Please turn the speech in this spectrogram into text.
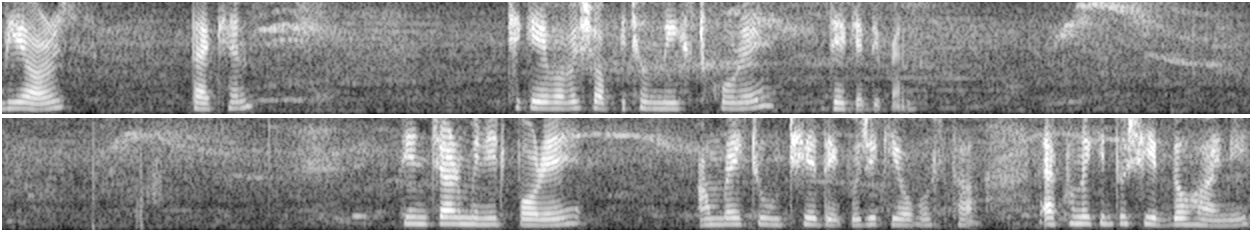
ভিয়ার্স দেখেন, ঠিক এভাবে সব কিছু মিক্সড করে ঢেকে দিবেন। তিন চার মিনিট পরে আমরা একটু উঠিয়ে দেখব যে কী অবস্থা। এখনও কিন্তু সিদ্ধ হয়নি।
